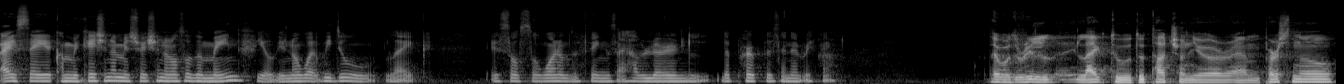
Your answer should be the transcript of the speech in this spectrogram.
I say communication administration and also the main field. You know what we do like is also one of the things I have learned the purpose and everything. I would really like to, to touch on your um, personal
